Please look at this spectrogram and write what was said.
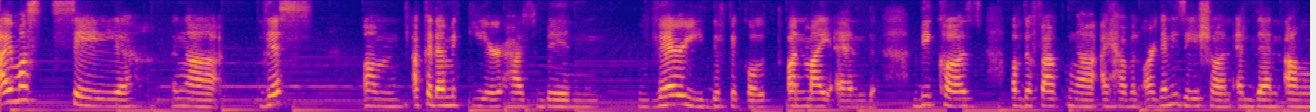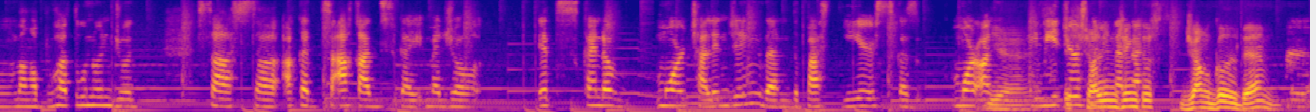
I must say nga this um academic year has been very difficult on my end because of the fact nga I have an organization and then ang mga buhatunon jud sa sa akad sa akads kay medyo it's kind of more challenging than the past years because more on Yes. majors It's challenging to s- jungle them. super.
